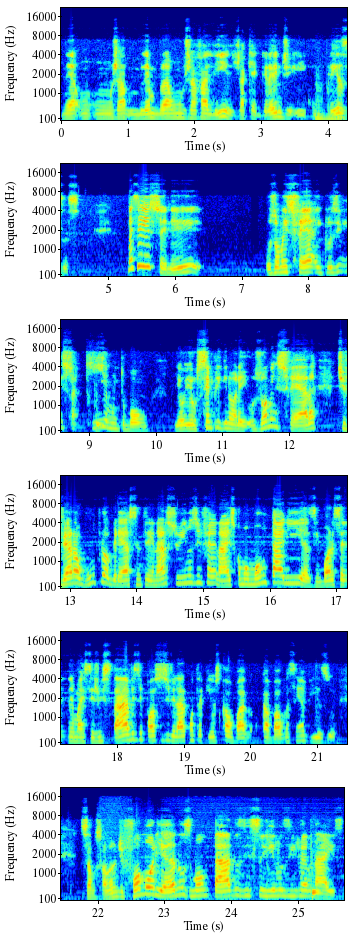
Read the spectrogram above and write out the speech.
né, um, um ja- lembra um javali, já que é grande e com Uhum. presas. Mas é isso, ele. Os homens fera, inclusive isso aqui é muito bom. Eu, eu sempre ignorei. Os homens fera tiveram algum progresso em treinar suínos infernais como montarias, embora esses animais sejam estáveis e possam se virar contra quem os cavalga, cavalga sem aviso. Estamos falando de fomorianos montados em suínos infernais.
